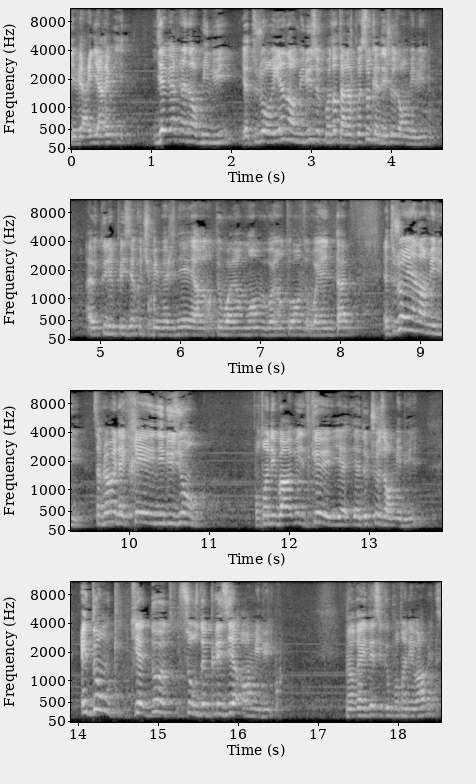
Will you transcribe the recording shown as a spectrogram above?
Il n'y avait, avait rien hormis lui. Il y a toujours rien hormis lui, sauf que maintenant tu l'impression qu'il y a des choses hormis lui. Avec tous les plaisirs que tu peux imaginer en te voyant moi, en me voyant toi, en te voyant une table. Il n'y a toujours rien hormis lui. Simplement, il a créé une illusion pour ton libre arbitre qu'il y a, d'autres choses hormis lui. Et donc, qu'il y a d'autres sources de plaisir hormis lui. Mais en réalité, c'est que pour ton libre arbitre.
